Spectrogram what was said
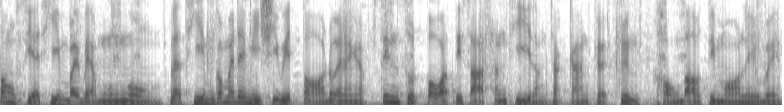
ต้องเสียทีมไปแบบงงๆ และทีมก็ไม่ได้มีชีวิตต่อด้วยนะครับ สิ้นสุดประวัติศาสตร์ทันทีหลังจากการเกิดขึ้นของบัลติมอร์เรเวน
